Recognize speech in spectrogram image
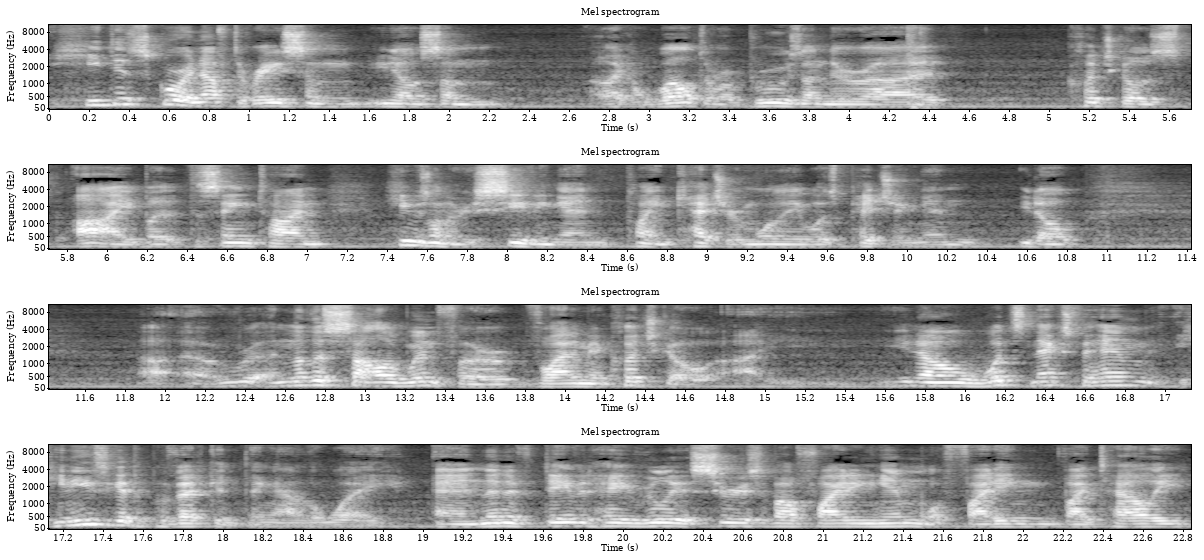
he did score enough to raise some, you know, some like a welt or a bruise under uh, Klitschko's eye, but at the same time, he was on the receiving end playing catcher more than he was pitching. And, you know, uh, another solid win for Vladimir Klitschko. Uh, you know, what's next for him? He needs to get the Povetkin thing out of the way. And then if David Haye really is serious about fighting him or fighting Vitali,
